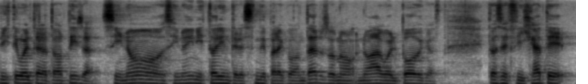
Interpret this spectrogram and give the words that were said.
diste vuelta a la tortilla. Si no, si no hay una historia interesante para contar, yo no, no hago el podcast. Entonces, fíjate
